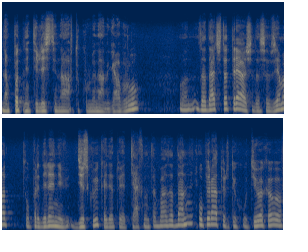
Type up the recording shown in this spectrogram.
на пътните листи на автокомбинат Габро, задачата трябваше да се вземат определени дискови, където е тяхната база данни. Операторите отиваха в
